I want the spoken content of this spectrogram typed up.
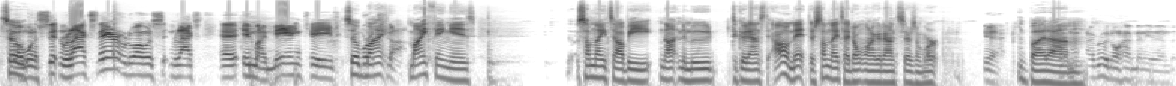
So- do i want to sit and relax there or do i want to sit and relax uh, in my man cave So my my thing is, some nights I'll be not in the mood to go downstairs. I'll admit there's some nights I don't want to go downstairs and work. yeah But um, I, I really don't have many of them but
